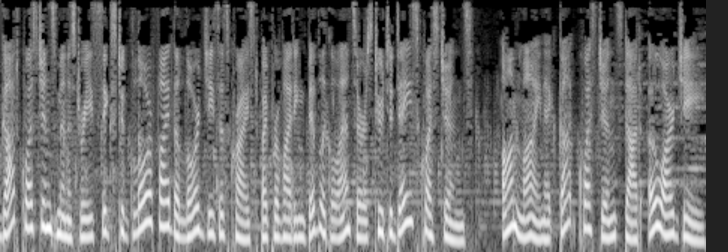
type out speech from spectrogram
Got Questions Ministry seeks to glorify the Lord Jesus Christ by providing biblical answers to today's questions. Online at GotQuestions.org.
